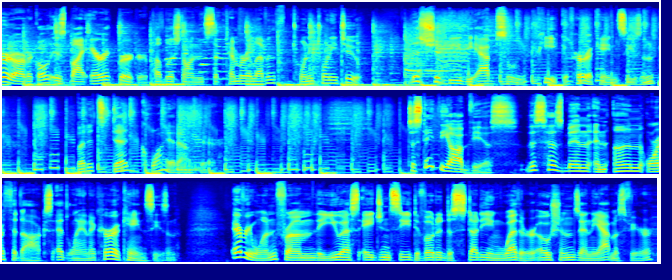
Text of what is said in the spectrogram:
Third article is by Eric Berger, published on September 11th, 2022. This should be the absolute peak of hurricane season, but it's dead quiet out there. To state the obvious, this has been an unorthodox Atlantic hurricane season. Everyone from the U.S. agency devoted to studying weather, oceans, and the atmosphere,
